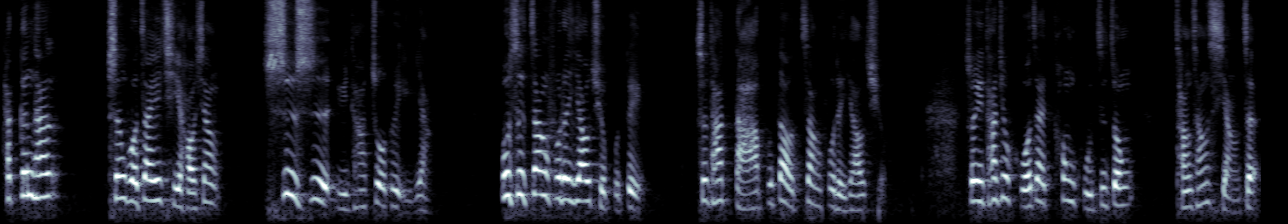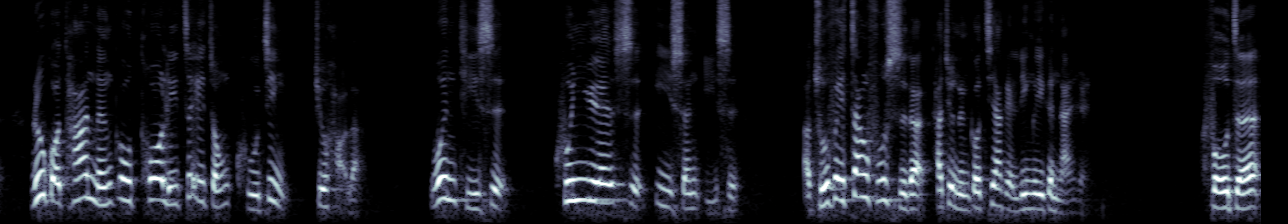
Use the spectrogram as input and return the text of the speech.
她跟她生活在一起，好像事事与她作对一样，不是丈夫的要求不对，是她达不到丈夫的要求，所以她就活在痛苦之中，常常想着。如果她能够脱离这一种苦境就好了。问题是，婚约是一生一世，啊，除非丈夫死了，她就能够嫁给另外一个男人，否则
